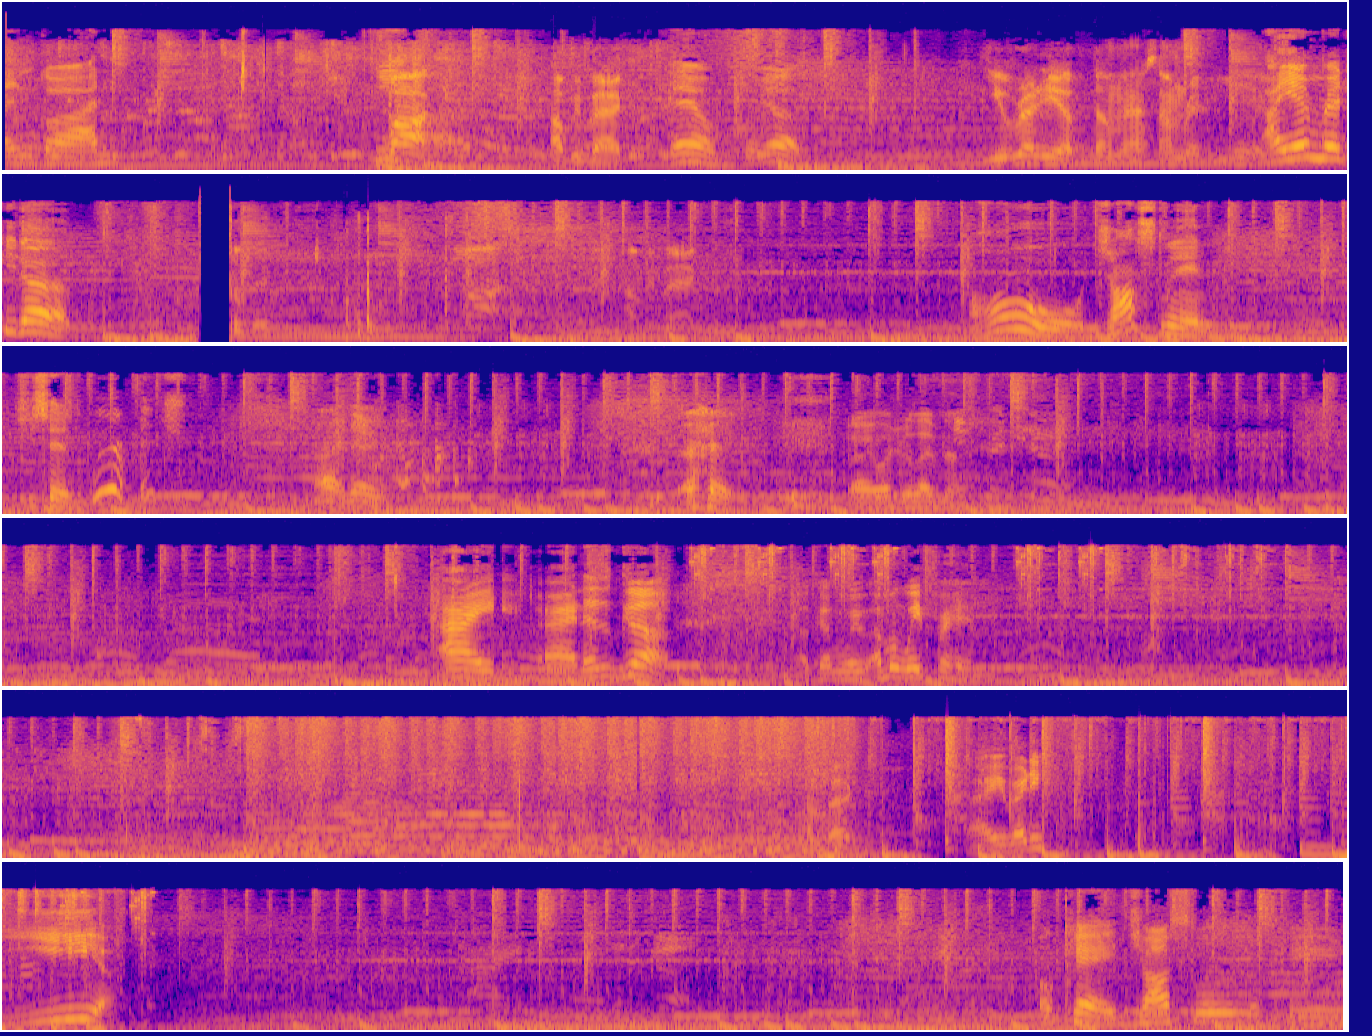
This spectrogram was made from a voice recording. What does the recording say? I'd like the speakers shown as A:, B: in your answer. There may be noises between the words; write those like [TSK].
A: Thank God.
B: Fuck! I'll be back.
A: Damn, hurry up.
B: You ready up, dumbass? I'm ready. You ain't
A: I am ready up.
B: stupid. I'll.
A: Oh, Jocelyn. She says, we're bitch. Alright, there. [LAUGHS] Alright. Alright, watch your life now. Alright, alright, let's go. Okay, I'm gonna, wait, I'm gonna wait for him.
B: I'm back.
A: Are you ready? Yeah. Okay, Jocelyn. Okay,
